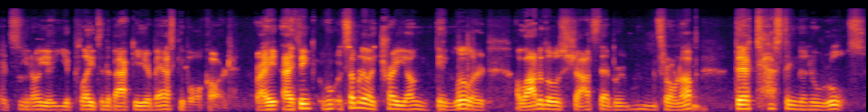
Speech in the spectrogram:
It's you know you, you play to the back of your basketball card, right? I think with somebody like Trae Young, Dame Lillard, a lot of those shots that were thrown up, they're testing the new rules.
